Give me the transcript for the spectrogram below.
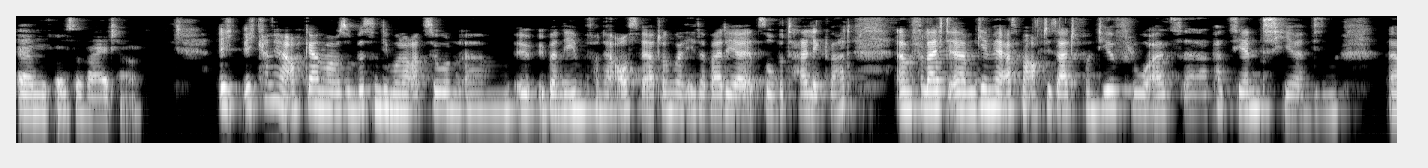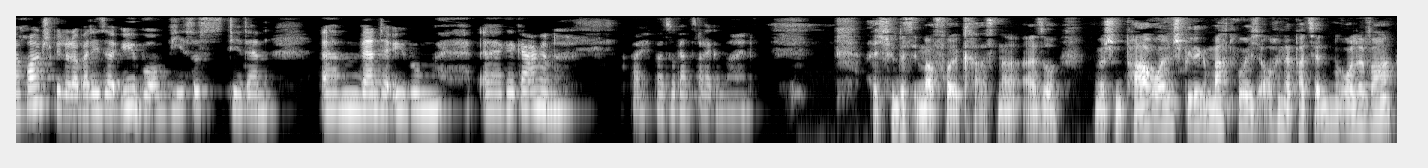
ähm, und so weiter. Ich, ich kann ja auch gerne mal so ein bisschen die Moderation ähm, übernehmen von der Auswertung, weil ihr da beide ja jetzt so beteiligt wart. Ähm, vielleicht ähm, gehen wir erstmal auf die Seite von dir, Flo, als äh, Patient hier in diesem äh, Rollenspiel oder bei dieser Übung. Wie ist es dir denn ähm, während der Übung äh, gegangen? Vielleicht mal so ganz allgemein. Ich finde das immer voll krass, ne? Also, wir haben schon ein paar Rollenspiele gemacht, wo ich auch in der Patientenrolle war.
